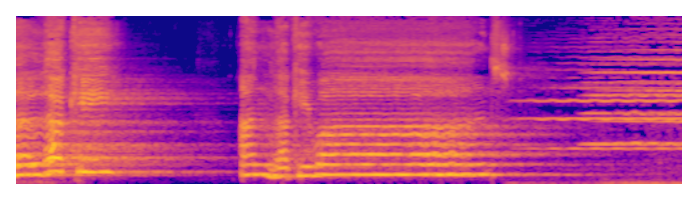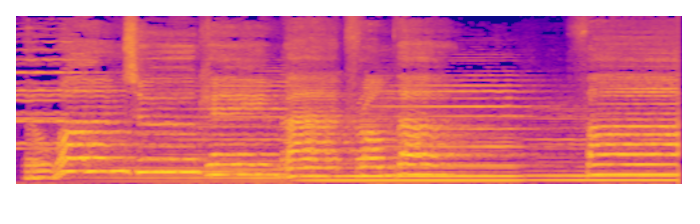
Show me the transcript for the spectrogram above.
the lucky, unlucky ones. The ones who came back from the fight.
